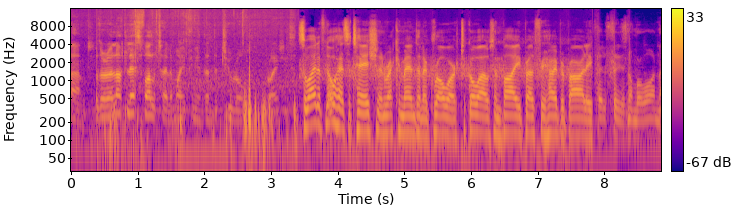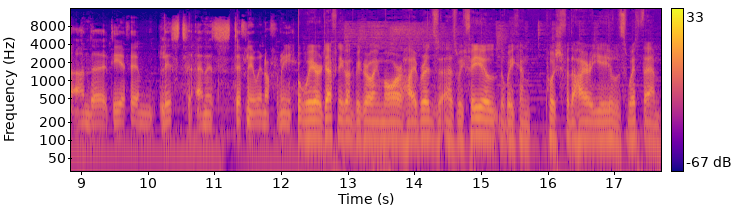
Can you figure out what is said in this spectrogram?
barley land. They're a lot less volatile in my opinion than the two-row varieties. So I'd have no hesitation in recommending a grower to go out and buy Belfry Hybrid Barley. Belfry is number one on the DFM list and it's definitely a winner for me. We're definitely going to be growing more hybrids as we feel that we can push for the higher yields with them.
